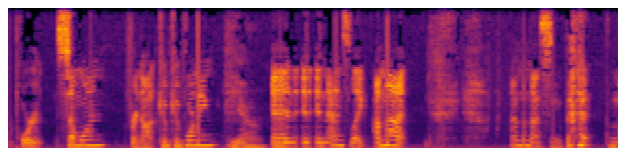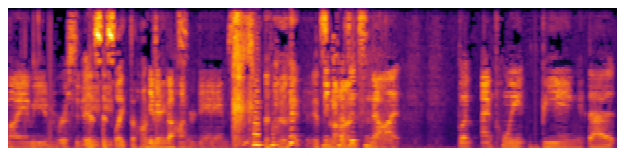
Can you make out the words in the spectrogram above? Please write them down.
report someone for not conforming yeah and in, in that sense like I'm not I'm not saying that Miami University is this like the Hunger Games the Hunger Games It's because not. it's not. But my point being that,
